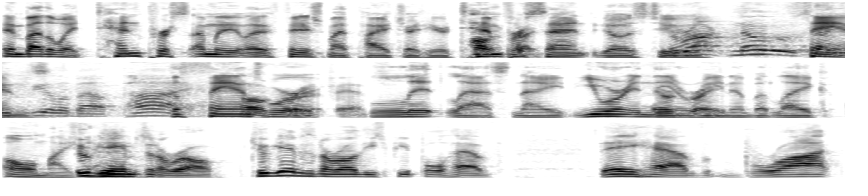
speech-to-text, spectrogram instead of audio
and by the way, 10%, I'm going to finish my pie chart here. 10% goes The to Rock knows how you fans. feel about pie. The fans Oh, were fans. lit last night. You were in They the were great. arena, but like, oh my two God. games in a row two games in a row these people have they have brought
